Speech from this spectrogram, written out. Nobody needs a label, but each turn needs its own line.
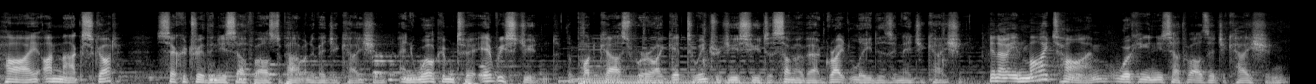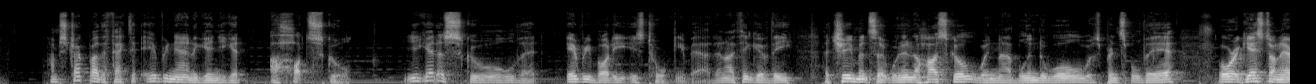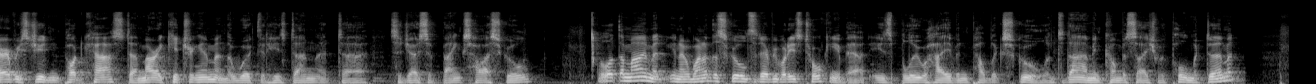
Hi, I'm Mark Scott, Secretary of the New South Wales Department of Education, and welcome to Every Student, the podcast where I get to introduce you to some of our great leaders in education. You know, in my time working in New South Wales education, I'm struck by the fact that every now and again you get a hot school. You get a school that everybody is talking about. And I think of the achievements at Winnuna High School when uh, Belinda Wall was principal there, or a guest on our Every Student podcast, uh, Murray Kitteringham, and the work that he's done at uh, Sir Joseph Banks High School. Well, at the moment, you know, one of the schools that everybody's talking about is Blue Haven Public School. And today I'm in conversation with Paul McDermott,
